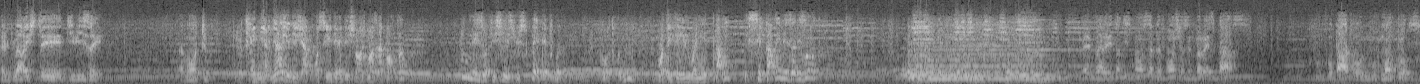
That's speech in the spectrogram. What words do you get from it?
Elle doit rester divisée. Avant tout. Ne craignez rien, j'ai déjà procédé à des changements importants. Tous les officiers suspects d'être contre nous ont été éloignés de Paris et séparés les uns des autres. Mes frères, il est indispensable de franchir cette mauvaise passe. Il ne faut pas trop de mouvement de course.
